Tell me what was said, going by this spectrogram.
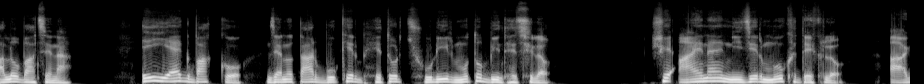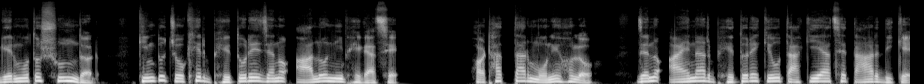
আলো বাঁচে না। এই এক বাক্য যেন তার বুকের ভেতর ছুরির মতো বিঁধেছিল। সে আয়নায় নিজের মুখ দেখল, আগের মতো সুন্দর, কিন্তু চোখের ভেতরে যেন আলো নিভে গেছে। হঠাৎ তার মনে হল যেন আয়নার ভেতরে কেউ তাকিয়ে আছে তার দিকে।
